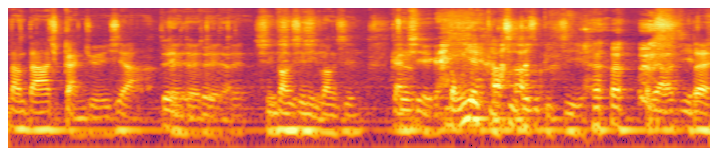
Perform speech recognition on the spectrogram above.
让大家去感觉一下。对对对对，你放心，你放心。感谢感谢。农业笔记就是笔记。了解。对。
